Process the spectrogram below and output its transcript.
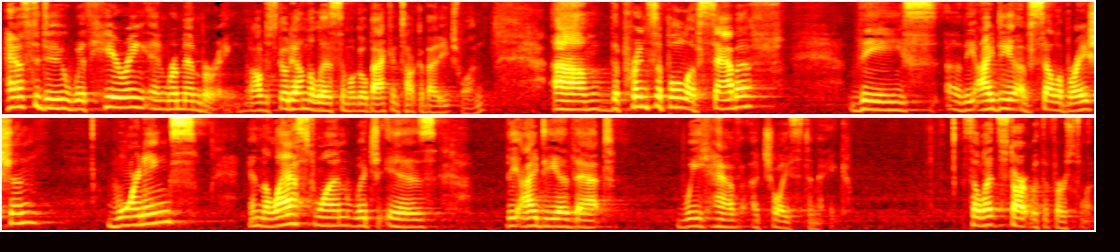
has to do with hearing and remembering. And I'll just go down the list and we'll go back and talk about each one. Um, the principle of Sabbath, the, uh, the idea of celebration, warnings, and the last one, which is the idea that we have a choice to make. So let's start with the first one.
